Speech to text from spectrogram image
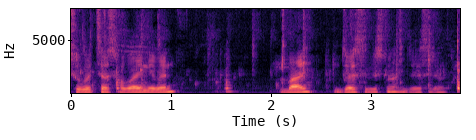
শুভেচ্ছা সবাই নেবেন। बाय जय श्री कृष्ण जय श्री राम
